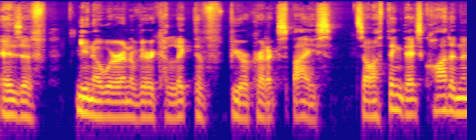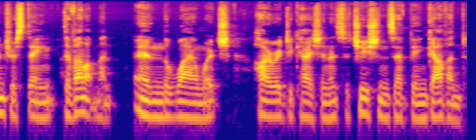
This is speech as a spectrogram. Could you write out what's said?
as if, you know, we're in a very collective bureaucratic space. So I think that's quite an interesting development in the way in which higher education institutions have been governed.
